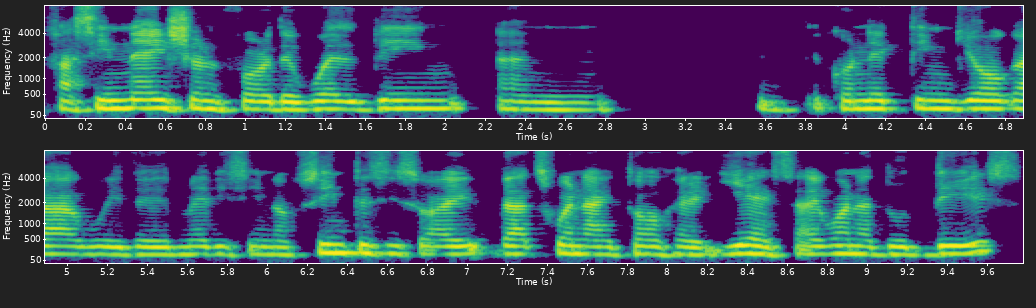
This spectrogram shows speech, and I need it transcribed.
fascination for the well-being and connecting yoga with the medicine of synthesis. So I that's when I told her, yes, I want to do this.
